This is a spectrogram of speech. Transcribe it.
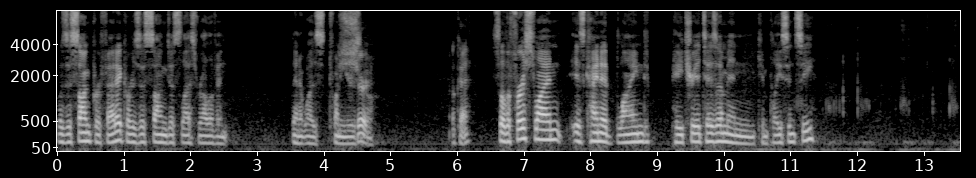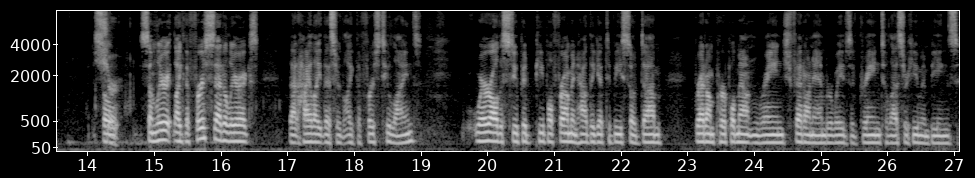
Was this song prophetic or is this song just less relevant than it was 20 years Sure. ago? Okay. So the first one is kind of blind patriotism and complacency. So Sure. some lyric like the first set of lyrics that highlight this are like the first two lines. Where are all the stupid people from and how they get to be so dumb? Bred on Purple Mountain Range, fed on amber waves of grain to lesser human beings,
